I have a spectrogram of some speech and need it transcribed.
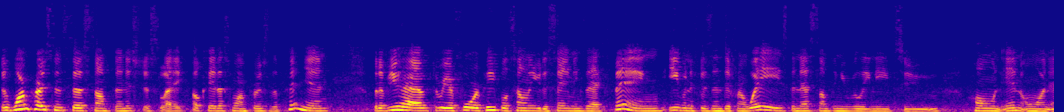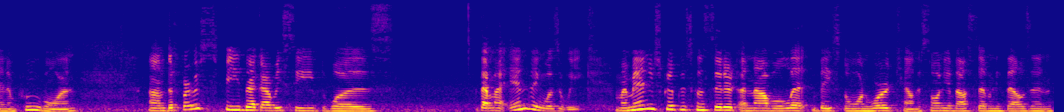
If one person says something, it's just like, okay, that's one person's opinion. But if you have three or four people telling you the same exact thing, even if it's in different ways, then that's something you really need to hone in on and improve on. Um, the first feedback I received was that my ending was weak. My manuscript is considered a novelette based on word count. It's only about 70,000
